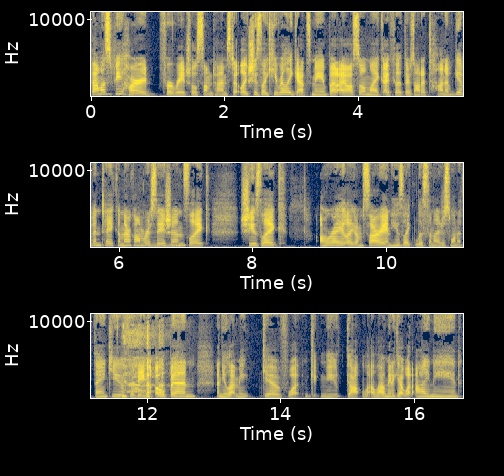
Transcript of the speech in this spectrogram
that must be hard for Rachel sometimes to like. She's like, he really gets me, but I also am like, I feel like there's not a ton of give and take in their mm-hmm. conversations. Like, she's like. All right, like I'm sorry, and he's like, "Listen, I just want to thank you for being open, and you let me give what you got, allow me to get what I need,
